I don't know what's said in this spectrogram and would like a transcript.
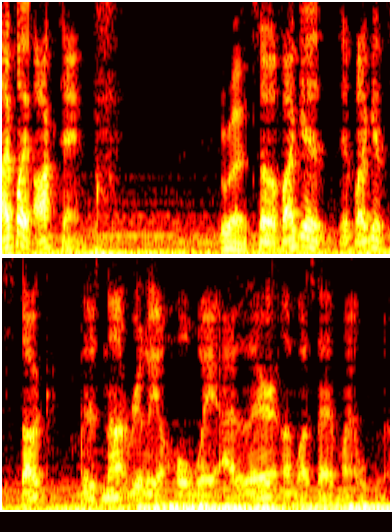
I play Octane. Right. So if I get if I get stuck, there's not really a whole way out of there unless I have my ultimate.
